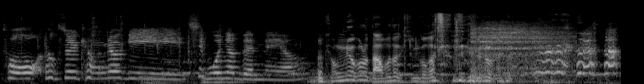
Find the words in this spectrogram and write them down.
저 덕질 경력이 15년 됐네요. 경력으로 나보다 긴 것 같은데 그러면.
